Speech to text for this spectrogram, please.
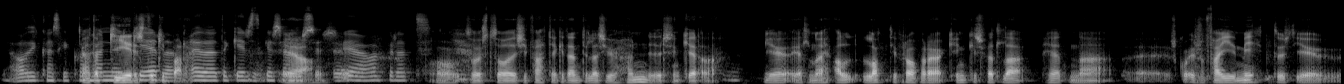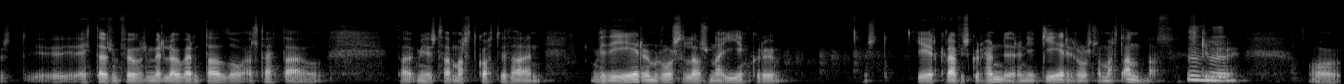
Já, Þetta gerist gera, ekki bara. Eða þetta gerist ekki að Já. sjálf sér. Já, akkurat. og þú veist þó að þessi fatt ekkit endilega séu hönniðir sem gera það ég, ég nú all, langt í frá að fara að gengisfella hérna sko eins og fæið mitt veist, ég, eitt af þessum fögum sem er lögverndað og allt þetta og það, finnst það margt gott við það en við erum rosalega svona í einhverju veist, ég er grafiskur hönniður en ég gerir rosalega margt annað skilur og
